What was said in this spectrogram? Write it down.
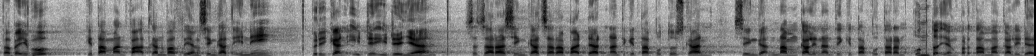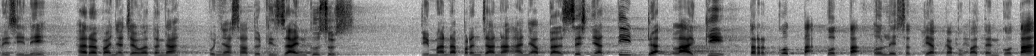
Bapak Ibu, kita manfaatkan waktu yang singkat ini, berikan ide-idenya, secara singkat, secara padat, nanti kita putuskan sehingga enam kali nanti kita putaran untuk yang pertama kali dari sini, harapannya Jawa Tengah punya satu desain khusus di mana perencanaannya basisnya tidak lagi terkotak-kotak oleh setiap kabupaten kota,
